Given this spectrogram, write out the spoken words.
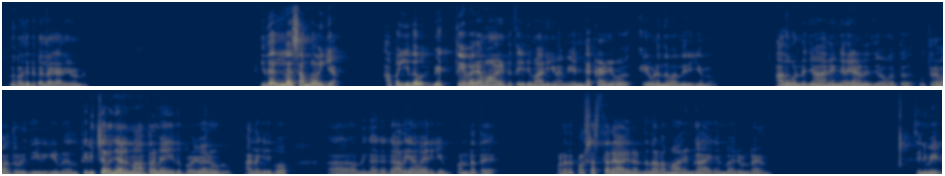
എന്ന് പറഞ്ഞിട്ട് വല്ല കാര്യമുണ്ട്? ഇതെല്ലാം സംഭവിക്കാം. അപ്പം ഇത് വ്യക്തിപരമായിട്ട് തീരുമാനിക്കണം. എന്റെ കഴിവ് എവിടെ നിന്ന് വന്നിരിക്കുന്നു? അതുകൊണ്ട് ഞാൻ എങ്ങനെയാണ് ലോകത്ത് ഉത്തരവാദിത്തോടെ ജീവിക്കേണ്ടതെന്ന് തിരിച്ചറിഞ്ഞാൽ മാത്രമേ ഇത് പ്രയോജനമുള്ളൂ. അല്ലെങ്കിൽ ഇപ്പോൾ നിങ്ങൾക്കൊക്കെ അറിയാമായിരിക്കും പണ്ടത്തെ വളരെ പ്രശസ്തരായ രണ്ട് നടന്മാരും ഗായകന്മാരും ഉണ്ടായിരുന്നു. സിനിമയിൽ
